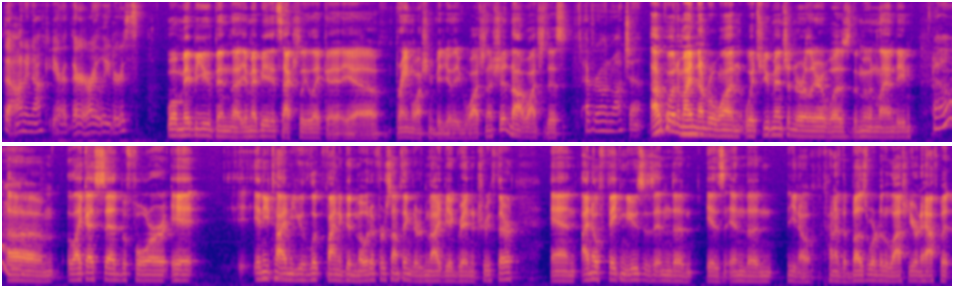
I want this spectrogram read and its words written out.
the Anunnaki are they're our leaders. Well, maybe you've been uh, yeah, maybe it's actually like a, a brainwashing video that you've watched, and I should not watch this. Everyone watch it. I'm going to my number one, which you mentioned earlier was the moon landing. Oh. Um, like I said before, it anytime you look find a good motive for something, there might be a grain of truth there. And I know fake news is in the is in the you know kind of the buzzword of the last year and a half, but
